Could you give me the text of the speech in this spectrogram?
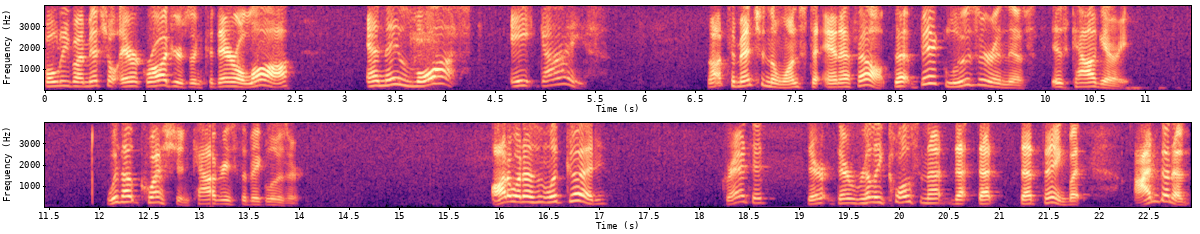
Bo Levi Mitchell, Eric Rogers, and Cordarro Law, and they lost eight guys. Not to mention the ones to NFL. The big loser in this is Calgary. Without question, Calgary's the big loser. Ottawa doesn't look good. Granted, they're they're really close in that that that that thing, but I'm gonna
